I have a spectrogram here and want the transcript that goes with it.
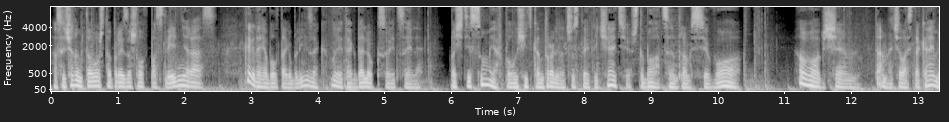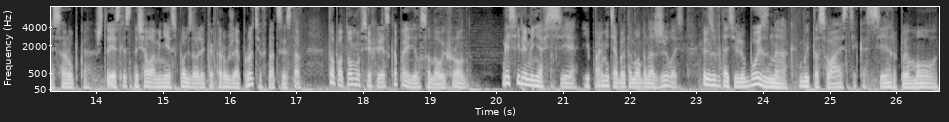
А с учетом того, что произошло в последний раз, когда я был так близок, но и так далек к своей цели, почти сумев получить контроль над шестой печатью, что была центром всего... В общем, там началась такая мясорубка, что если сначала меня использовали как оружие против нацистов, то потом у всех резко появился новый фронт. Гасили меня все, и память об этом обнажилась. В результате любой знак, будь то свастика, серп и молот,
